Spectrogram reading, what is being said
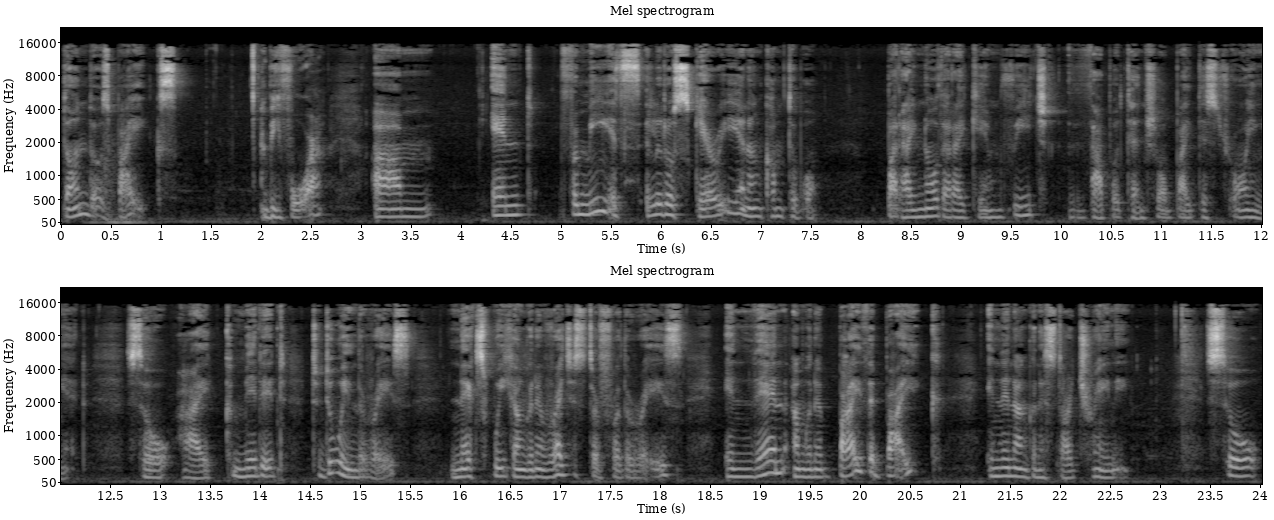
done those bikes before, um, and for me, it's a little scary and uncomfortable, but I know that I can reach that potential by destroying it. So I committed to doing the race. Next week, I'm going to register for the race, and then I'm going to buy the bike, and then I'm going to start training. So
